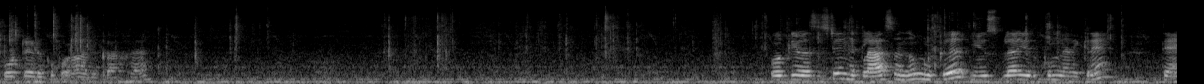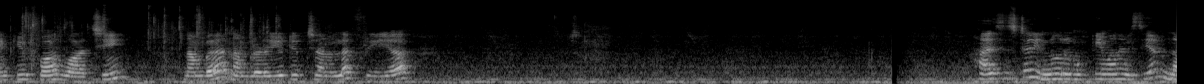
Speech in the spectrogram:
ஃபோட்டோ எடுக்க போகிறோம் அதுக்காக. ஓகேவா சிஸ்டர் இந்த கிளாஸ் வந்து உங்களுக்கு யூஸ்ஃபுல்லாக இருக்கும்னு நினைக்கிறேன். தேங்க்யூ ஃபார் வாட்சிங் நம்ம நம்மளோட யூடியூப் சேனலில் ஃப்ரீயாக ஹாய் சிஸ்டர் இன்னொரு முக்கியமான விஷயம் இந்த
